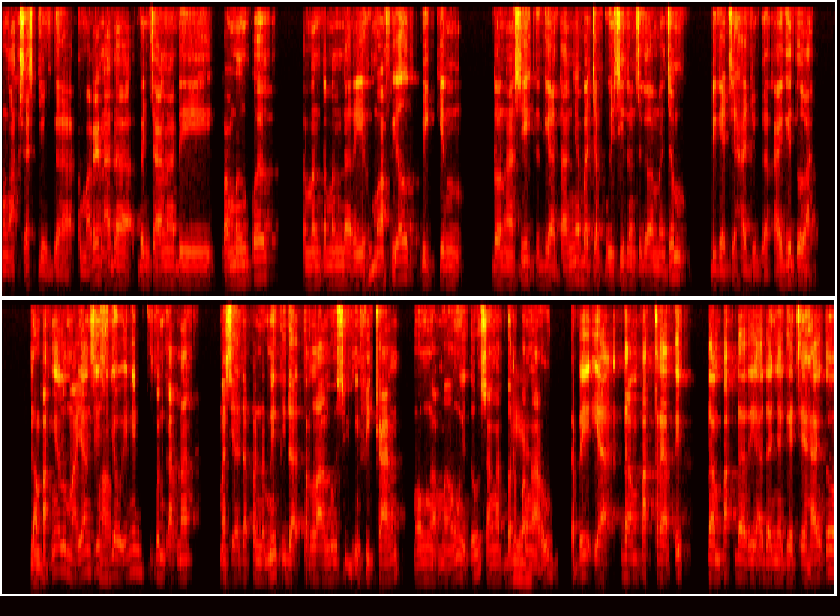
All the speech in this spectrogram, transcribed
mengakses juga. Kemarin ada bencana di Pamengpek. Teman-teman dari Humafield bikin donasi kegiatannya baca puisi dan segala macam di GCH juga. Kayak gitulah. Dampaknya lumayan sih Wow. sejauh ini meskipun karena masih ada pandemi tidak terlalu signifikan. Mau nggak mau itu sangat berpengaruh. Tapi ya dampak kreatif dampak dari adanya GCH itu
